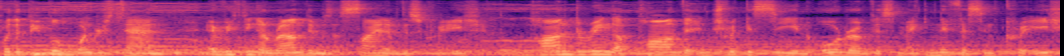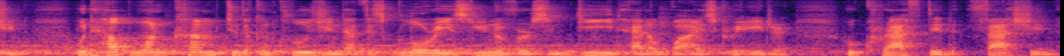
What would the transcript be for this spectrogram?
For the people who understand, everything around them is a sign of this creation. Pondering upon the intricacy and order of this magnificent creation would help one come to the conclusion that this glorious universe indeed had a wise creator who crafted, fashioned,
